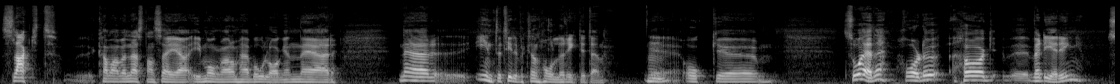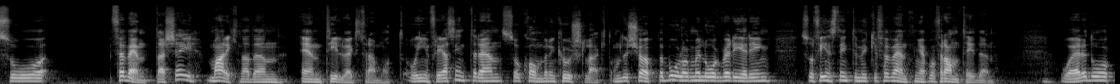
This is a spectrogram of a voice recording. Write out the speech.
Slakt kan man väl nästan säga i många av de här bolagen när, när inte tillväxten håller riktigt än. Mm. Eh, och eh, så är det. Har du hög eh, värdering så förväntar sig marknaden en tillväxt framåt. Och infrias inte den så kommer en kurslakt. Om du köper bolag med låg värdering så finns det inte mycket förväntningar på framtiden. Och är det då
